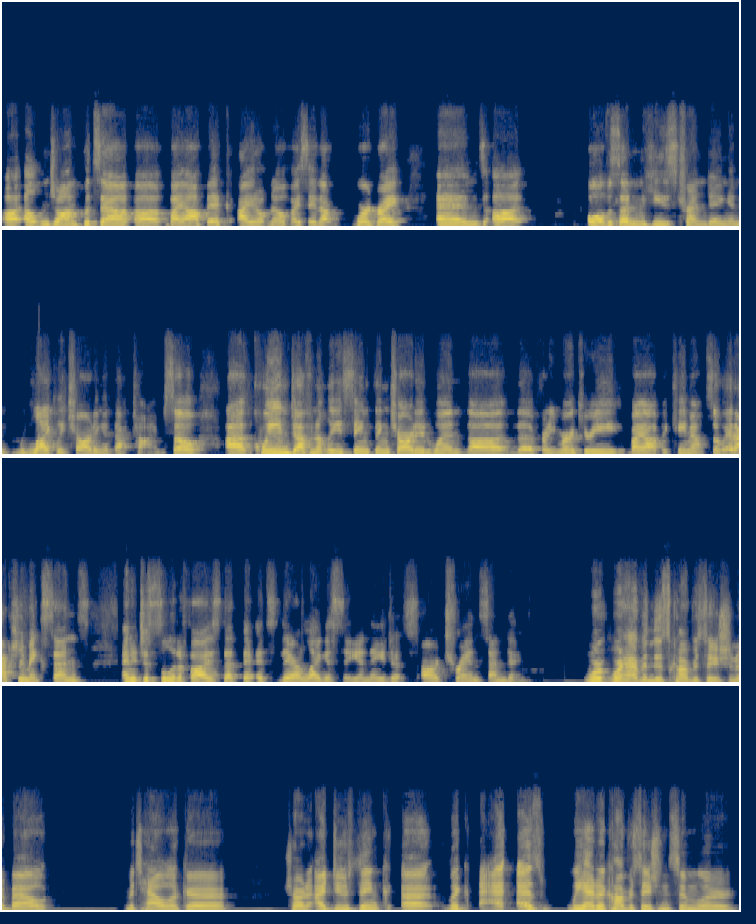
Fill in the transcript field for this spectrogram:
uh, Elton John puts out a biopic. I don't know if I say that word right. And uh, all of a sudden he's trending and likely charting at that time. So uh, Queen definitely same thing charted when uh, the Freddie Mercury biopic came out. So it actually makes sense, and it just solidifies that it's their legacy, and they just are transcending. We're we're having this conversation about Metallica chart. I do think, uh, like a- as we had a conversation similar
